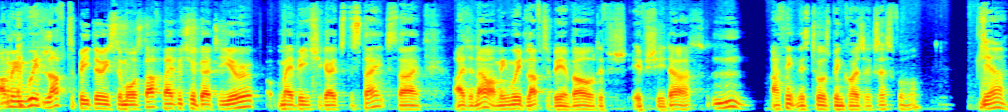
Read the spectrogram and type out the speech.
I mean, we'd love to be doing some more stuff. Maybe she'll go to Europe. Maybe she'll go to the States. I, I don't know. I mean, we'd love to be involved if she, if she does. Mm. I think this tour's been quite successful. Yeah,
